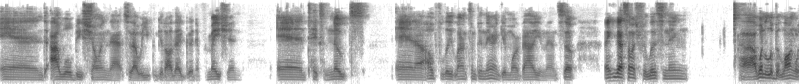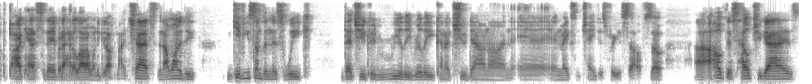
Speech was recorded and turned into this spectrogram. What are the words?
and I will be showing that so that way you can get all that good information and take some notes and uh, hopefully learn something there and get more value, man. So thank you guys so much for listening. Uh, I went a little bit longer with the podcast today, but I had a lot I wanted to get off my chest, and I wanted to give you something this week that you could really, really kind of chew down on and, and make some changes for yourself. So uh, I hope this helped you guys.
